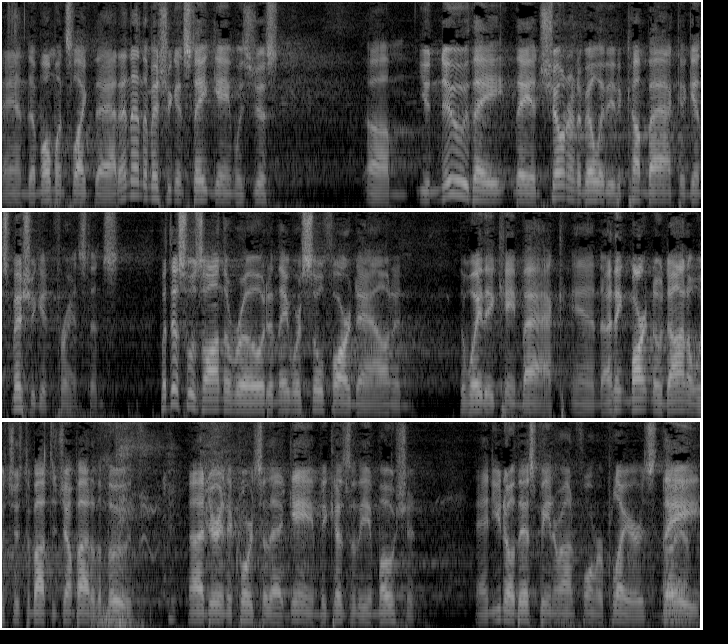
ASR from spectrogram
And uh, moments like that. And then the Michigan State game was just, um, you knew they, they had shown an ability to come back against Michigan, for instance. But this was on the road, and they were so far down, and the way they came back. And I think Martin O'Donnell was just about to jump out of the booth uh, during the course of that game because of the emotion. And you know this being around former players, Oh, they yeah.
